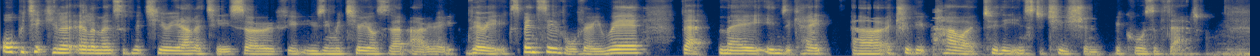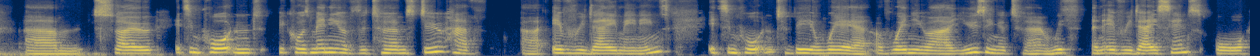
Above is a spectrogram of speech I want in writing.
or particular elements of materiality. So if you're using materials that are very expensive or very rare, that may indicate, uh, attribute power to the institution because of that. Um, so it's important because many of the terms do have uh, everyday meanings. It's important to be aware of when you are using a term with an everyday sense or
